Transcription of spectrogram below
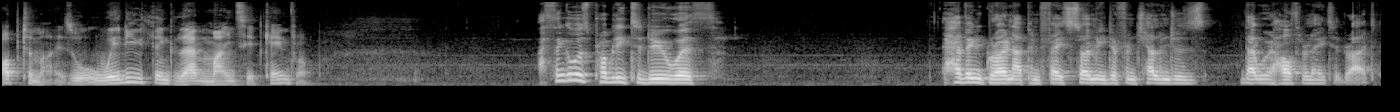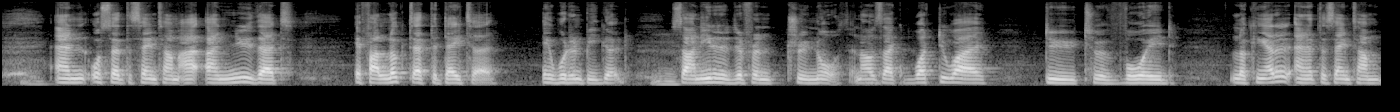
optimize. Where do you think that mindset came from I think it was probably to do with having grown up and faced so many different challenges that were health related, right? Mm. And also at the same time, I, I knew that if I looked at the data, it wouldn't be good. Mm-hmm. So I needed a different true north. And I was like, what do I do to avoid looking at it? And at the same time,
